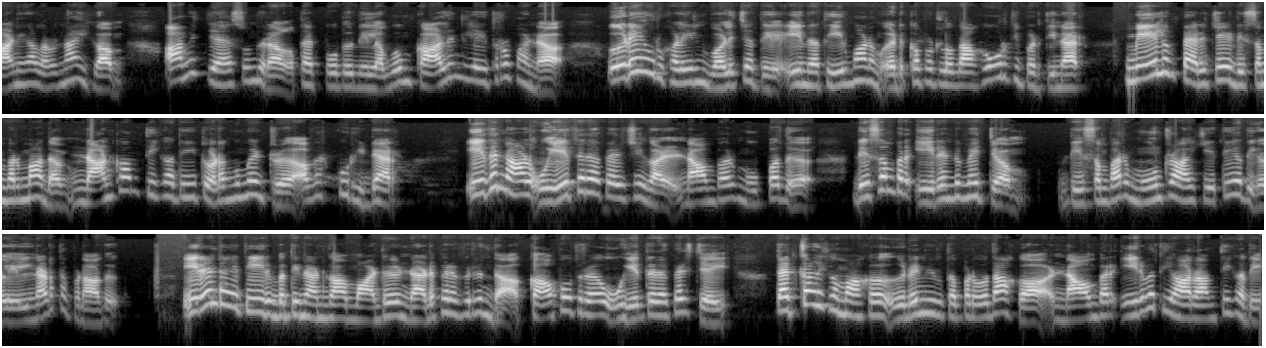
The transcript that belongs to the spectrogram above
ஆணையாளர் நாயகம் அமித் ஜெயசுந்தரா தற்போது நிலவும் காலநிலை தொடர்பான இடையூறுகளின் வெளிச்சத்தில் இந்த தீர்மானம் எடுக்கப்பட்டுள்ளதாக உறுதிப்படுத்தினார். மேலும் பரீட்சை டிசம்பர் மாதம் நான்காம் தேதி தொடங்கும் என்று அவர் கூறினார். இதனால் உயர்தர பரீட்சைகள் நவம்பர் முப்பது டிசம்பர் இரண்டு மற்றும் டிசம்பர் மூன்று ஆகிய தேதிகளில் நடத்தப்படாது. இரண்டாயிரத்தி இருபத்தி நான்காம் ஆண்டு நடைபெறவிருந்த காபோதர உயர்தர பரீட்சை தற்காலிகமாக இடைநிறுத்தப்படுவதாக நவம்பர் இருபத்தி ஆறாம் தேதி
